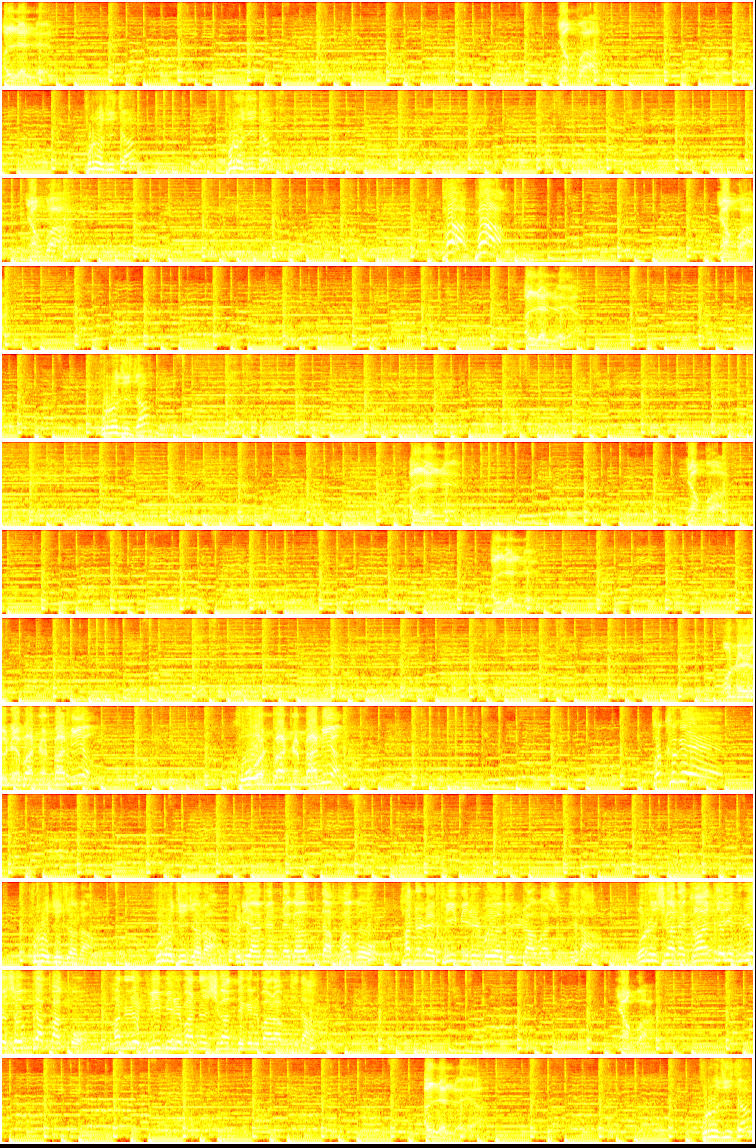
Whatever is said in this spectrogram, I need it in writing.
할렐루야 부러지자? 부러지자? 영광! 파파! 영광! 할렐루야. 부러지자 할렐루야 영광 할렐루야 오늘 은혜 받는 밤이요 구원 받는 밤이요 더 크게 부르짖어라. 부르짖어라. 그리하면 내가 응답하고 하늘의 비밀을 보여주리라고 하십니다. 오늘 시간에 간절히 부르셔서 응답받고 하늘의 비밀을 받는 시간 되기를 바랍니다. 영광. 할렐루야. 부르짖어?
